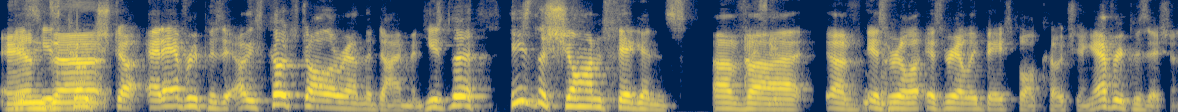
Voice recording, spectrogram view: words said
And he's uh, coached uh, at every position. Oh, he's coached all around the diamond. He's the he's the Chone Figgins of uh, of Israel Israeli baseball coaching, every position.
